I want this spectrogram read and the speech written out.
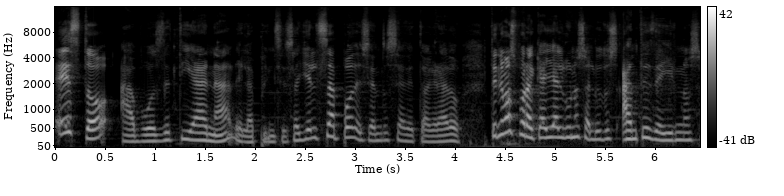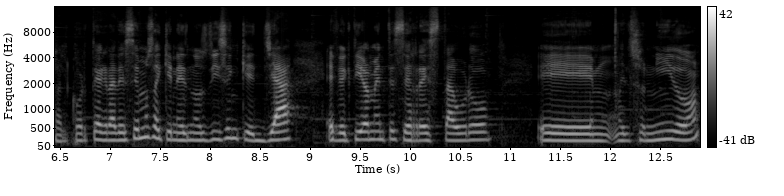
Esto a voz de Tiana, de la princesa y el sapo, deseándose de tu agrado. Tenemos por acá ya algunos saludos antes de irnos al corte. Agradecemos a quienes nos dicen que ya efectivamente se restauró eh, el sonido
